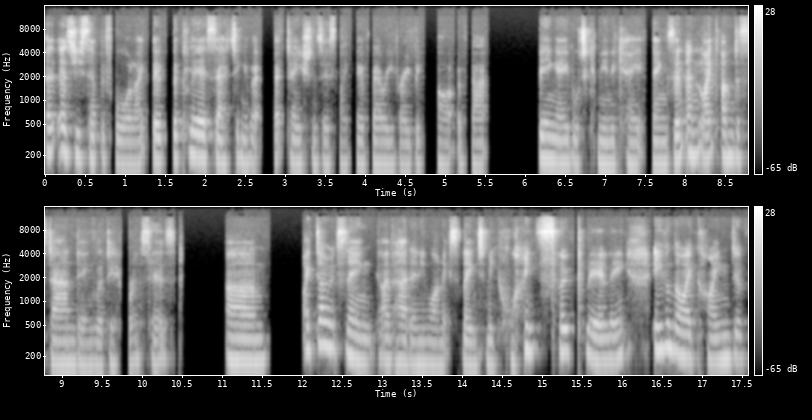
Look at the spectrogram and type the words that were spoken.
as you said before, like the, the clear setting of expectations is like a very, very big part of that being able to communicate things and, and like understanding the differences. Um, I don't think I've had anyone explain to me quite so clearly, even though I kind of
